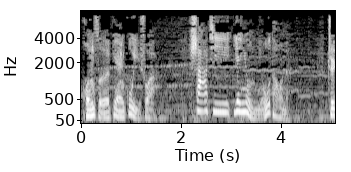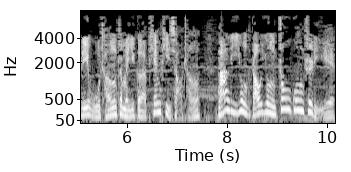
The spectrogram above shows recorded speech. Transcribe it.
孔子便故意说：“杀鸡焉用牛刀呢？”治理武城这么一个偏僻小城，哪里用得着用周公之礼、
